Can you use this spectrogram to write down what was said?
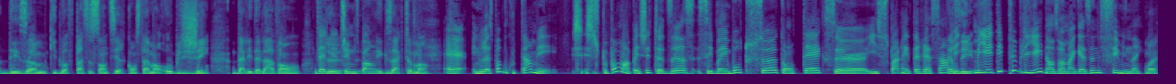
des hommes qui doivent pas se sentir constamment obligés d'aller de l'avant. D'être James Bond. Exactement. il nous reste pas beaucoup de temps, mais je, je peux pas m'empêcher de te dire, c'est bien beau tout ça, ton texte, euh, il est super intéressant, mais, mais, il a été publié dans un magazine féminin. Ouais.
